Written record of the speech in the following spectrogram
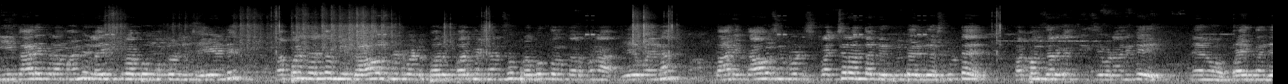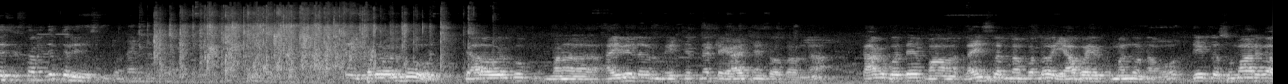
ఈ కార్యక్రమాన్ని లైఫ్ క్లబ్ ముందు చేయండి. తప్పనిసరిగా మీకు కావాల్సినటువంటి పర్- పర్మిషన్స్ ప్రభుత్వం తరఫున ఏమైనా దానికి కావాల్సినటువంటి స్ట్రక్చర్ అంతా మీరు ప్రిపేర్ చేసుకుంటే తప్పనిసరిగా తీసి ఇవ్వడానికి నేను ప్రయత్నం చేసి ఇస్తానని చెప్పి తెలియజేస్తుంటాను ఇప్పటి వరకు చాలా వరకు మన హైవేలో మీరు చెప్పినట్టు యాక్సిడెంట్ అవుతా ఉన్నా. కాకపోతే మా లయన్స్ క్లబ్ మెంబర్లో యాభై ఒక్క మంది ఉన్నాము. దీంట్లో సుమారుగా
